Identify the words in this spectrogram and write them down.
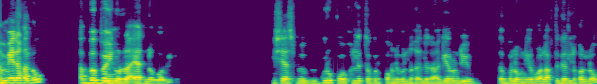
ኣብ ሜዳ ከለዉ ኣብ በበይኑ ረኣያት ነበሩ እዩ ኢሳያስ ብግሩፖ ክልተ ግሩፖ ክንብል ንኽእል ኢና ገይሩ እንድዩ ዘብሎም ነይሩ ዋላ ኣብቲ ገድሊ ከለዉ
